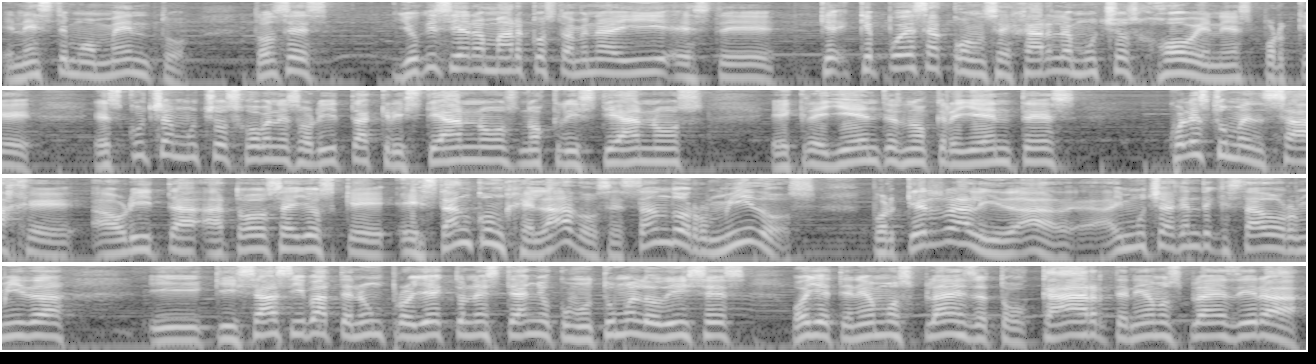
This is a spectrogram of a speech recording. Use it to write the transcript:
en este momento. Entonces, yo quisiera, Marcos, también ahí, este, ¿qué, puedes aconsejarle a muchos jóvenes? Porque escuchan muchos jóvenes ahorita, cristianos, no cristianos, eh, creyentes, no creyentes. ¿Cuál es tu mensaje ahorita a todos ellos que están congelados, están dormidos? Porque es realidad. Hay mucha gente que está dormida y quizás iba a tener un proyecto en este año, como tú me lo dices. Oye, teníamos planes de tocar, teníamos planes de ir a,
